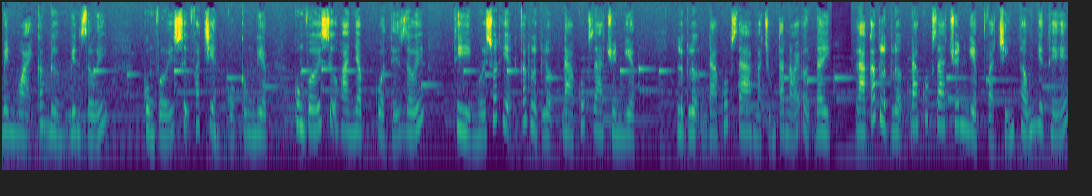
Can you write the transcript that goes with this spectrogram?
bên ngoài các đường biên giới. Cùng với sự phát triển của công nghiệp, cùng với sự hòa nhập của thế giới thì mới xuất hiện các lực lượng đa quốc gia chuyên nghiệp. Lực lượng đa quốc gia mà chúng ta nói ở đây là các lực lượng đa quốc gia chuyên nghiệp và chính thống như thế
